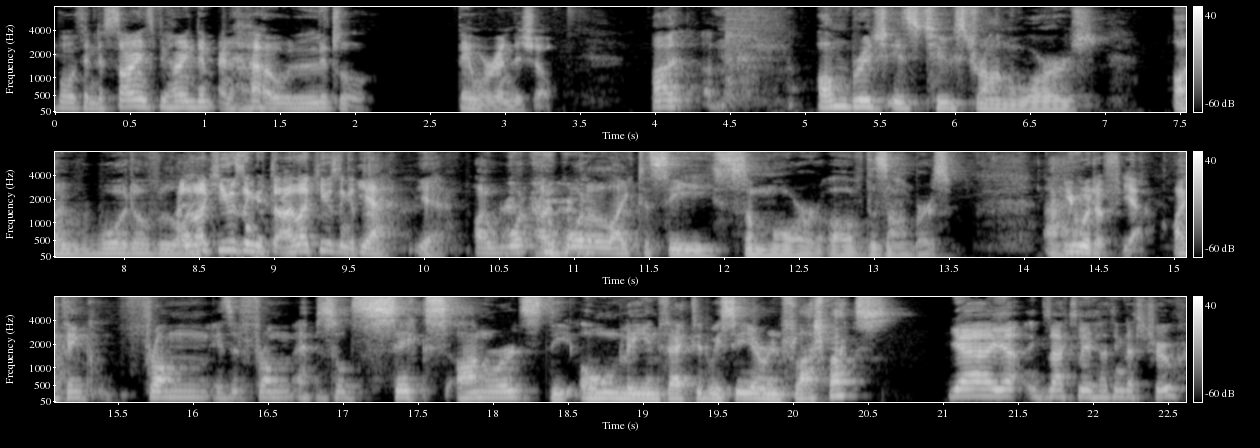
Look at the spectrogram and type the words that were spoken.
both in the science behind them and how little they were in the show? I, umbrage is too strong a word. I would have liked. I like using it. I like using it. yeah, yeah. I would. I would have liked to see some more of the zombies. Um, you would have. Yeah. I think from is it from episode six onwards, the only infected we see are in flashbacks. Yeah. Yeah. Exactly. I think that's true. I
